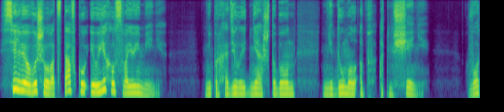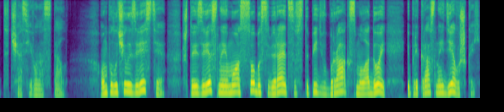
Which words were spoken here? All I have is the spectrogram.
Сильвио вышел в отставку и уехал в свое имение. Не проходило и дня, чтобы он не думал об отмщении. Вот час его настал он получил известие, что известная ему особа собирается вступить в брак с молодой и прекрасной девушкой.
